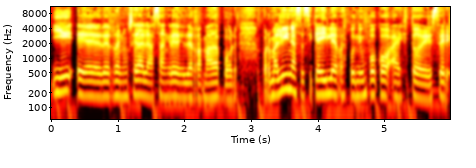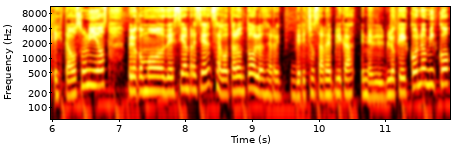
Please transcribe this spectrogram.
y eh, de renunciar a la sangre derramada por, por Malvinas. Así que ahí le respondió un poco a esto de ser Estados Unidos. Pero como decían recién, se agotaron todos los der- derechos a réplicas en el bloque económico.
